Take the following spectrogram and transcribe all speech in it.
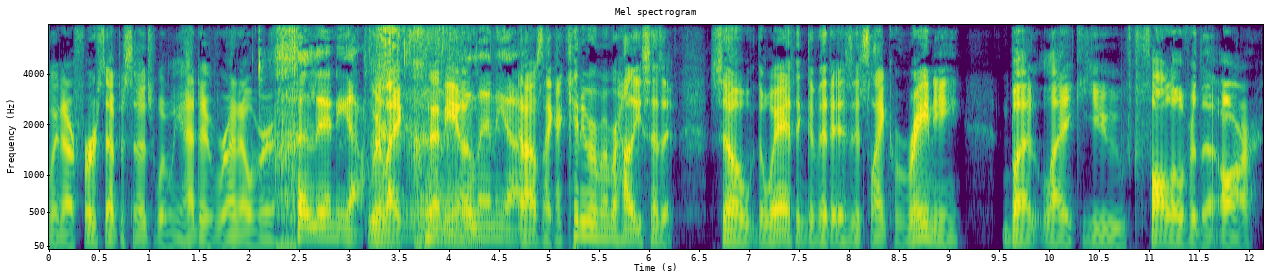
when our first episodes when we had to run over, Helenia. we're like Helenia. and I was like, I can't even remember how he says it. So the way I think of it is, it's like rainy, but like you fall over the R.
